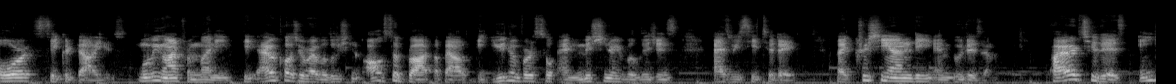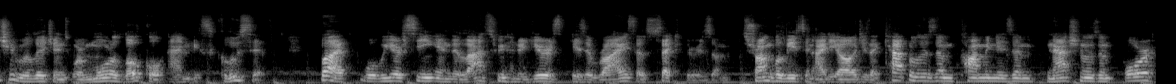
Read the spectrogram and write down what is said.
or sacred values. Moving on from money, the agricultural revolution also brought about the universal and missionary religions as we see today, like Christianity and Buddhism. Prior to this, ancient religions were more local and exclusive. But what we are seeing in the last 300 years is a rise of secularism, strong beliefs in ideologies like capitalism, communism, nationalism, or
